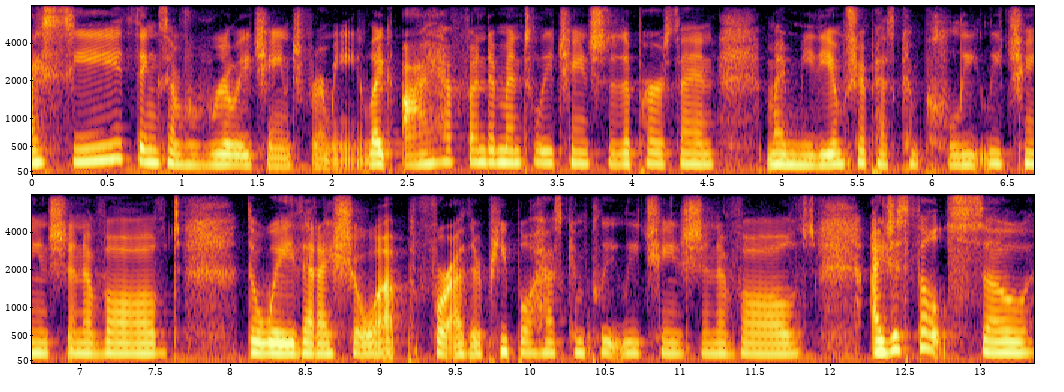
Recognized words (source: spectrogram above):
I see things have really changed for me. Like I have fundamentally changed as a person. My mediumship has completely changed and evolved. The way that I show up for other people has completely changed and evolved. I just felt so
